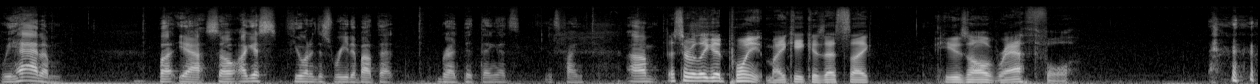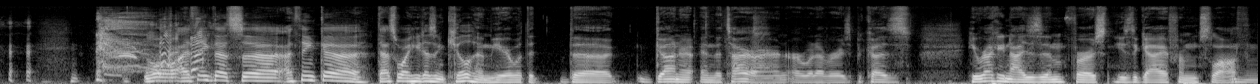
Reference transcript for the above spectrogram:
We had him. But yeah, so I guess if you want to just read about that Brad Pitt thing, that's it's fine. Um, That's a really good point, Mikey, because that's like he was all wrathful. Well, I think that's uh, I think uh, that's why he doesn't kill him here with the the gun and the tire iron or whatever is because he recognizes him first. He's the guy from Sloth, Mm-hmm.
